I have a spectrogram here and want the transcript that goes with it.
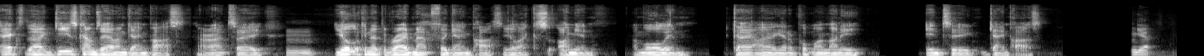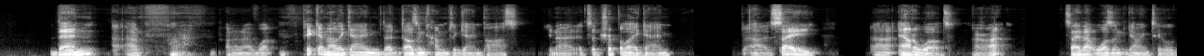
X uh, Gears comes out on Game Pass. All right, so Hmm. you're looking at the roadmap for Game Pass. And you're like, I'm in. I'm all in. Okay, I'm going to put my money into Game Pass. Yep. Then uh, I don't know what. Pick another game that doesn't come to Game Pass. You know, it's a AAA game. Uh, say uh, Outer Worlds. All right. Say that wasn't going to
